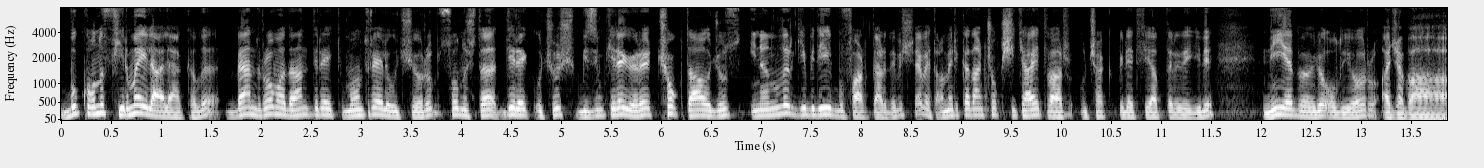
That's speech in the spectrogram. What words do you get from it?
Bu konu firma ile alakalı. Ben Roma'dan direkt Montreal'e uçuyorum. Sonuçta direkt uçuş bizimkine göre çok daha ucuz. İnanılır gibi değil bu farklar demiş. Evet Amerika'dan çok şikayet var uçak bilet fiyatları ile ilgili. Niye böyle oluyor acaba?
